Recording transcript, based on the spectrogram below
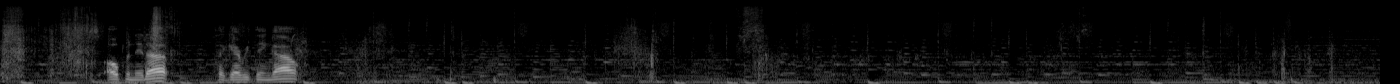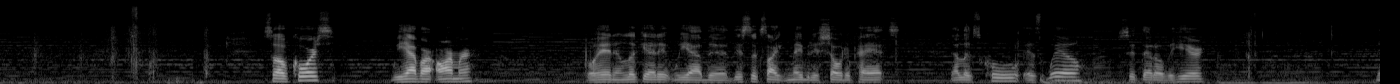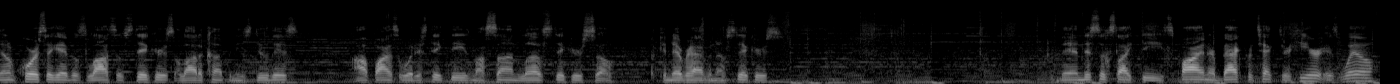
Let's open it up, take everything out. So of course, we have our armor. Go ahead and look at it. We have the, this looks like maybe the shoulder pads. That looks cool as well. Sit that over here. Then of course they gave us lots of stickers. A lot of companies do this. I'll find somewhere to stick these. My son loves stickers, so can never have enough stickers. Then this looks like the spine or back protector here as well.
